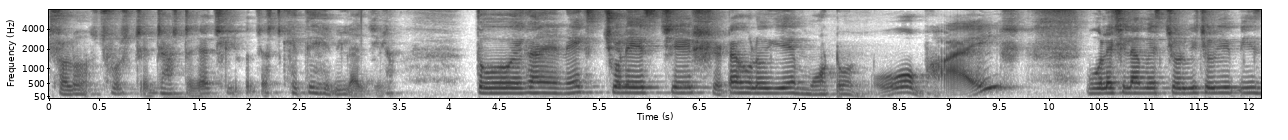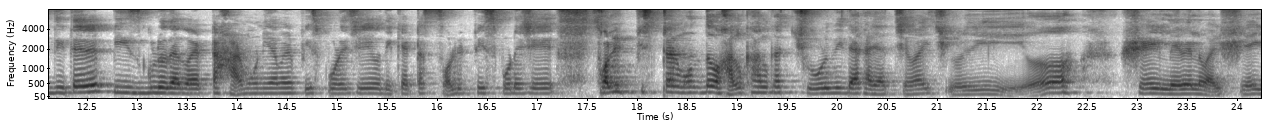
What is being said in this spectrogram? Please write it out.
চলো সর্ষের ঝাঁসটা যা ছিল জাস্ট খেতে হেভি লাগছিল। তো এখানে নেক্সট চলে এসছে, সেটা হলো গিয়ে মটন। ও ভাই, বলেছিলাম বেশ চর্বি চর্বি পিস দিতে। পিসগুলো দেখো, একটা হারমোনিয়ামের পিস পড়েছে, ওদিকে একটা সলিড পিস পড়েছে। সলিড পিসটার মধ্যেও হালকা হালকা চর্বি দেখা যাচ্ছে ভাই, চর্বি ও সেই লেভেল ভাই, সেই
